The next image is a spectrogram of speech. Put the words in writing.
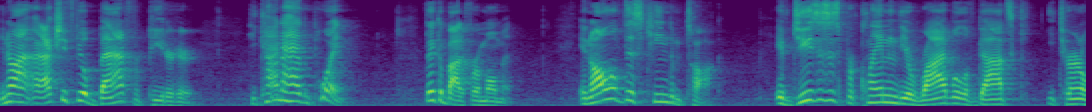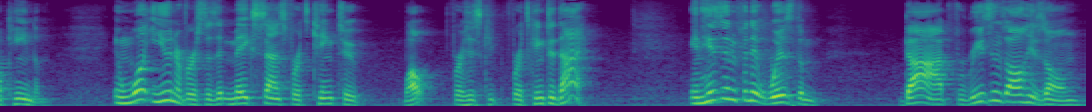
You know, I actually feel bad for Peter here. He kind of had the point. Think about it for a moment. In all of this kingdom talk, if Jesus is proclaiming the arrival of God's eternal kingdom, in what universe does it make sense for its king to, well, for his for its king to die? In his infinite wisdom, God, for reasons all his own,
